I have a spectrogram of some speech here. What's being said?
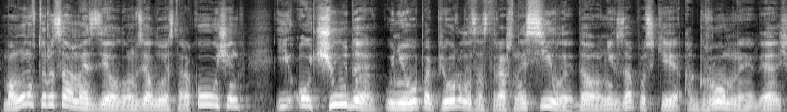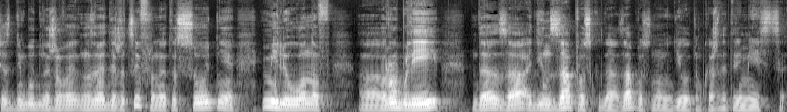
Мамонов то же самое сделал. Он взял у Эснера коучинг, и, о чудо, у него поперло со страшной силой. Да, у них запуски огромные. Я сейчас не буду называть даже цифры, но это сотни миллионов рублей да, за один запуск. Да, запуск, но они делают там каждые три месяца.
